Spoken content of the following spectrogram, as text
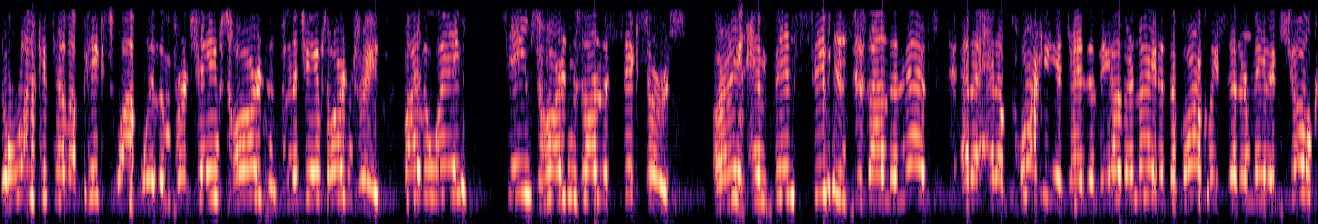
The Rockets have a pick swap with them for James Harden from the James Harden trade. By the way, James Harden's on the Sixers. All right, and Ben Simmons is on the Nets. And a, and a parking attendant the other night at the Barclays Center made a joke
